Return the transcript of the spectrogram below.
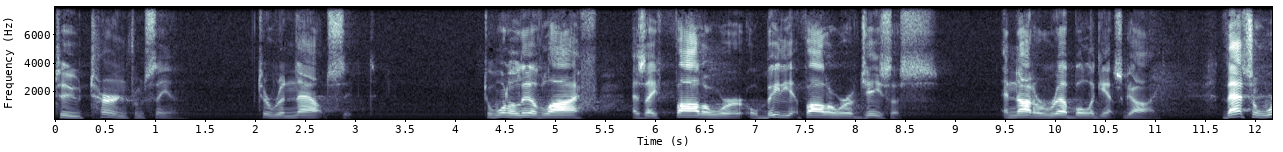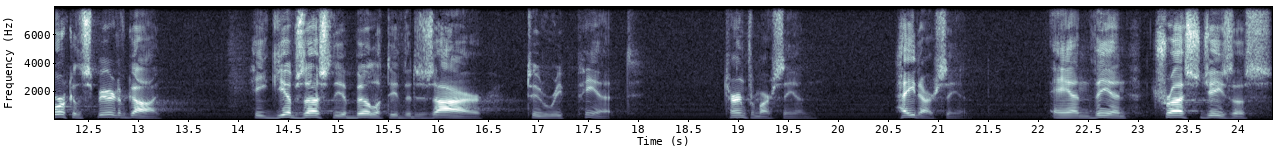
to turn from sin, to renounce it, to want to live life as a follower, obedient follower of Jesus, and not a rebel against God. That's a work of the Spirit of God. He gives us the ability, the desire to repent, turn from our sin, hate our sin, and then trust Jesus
